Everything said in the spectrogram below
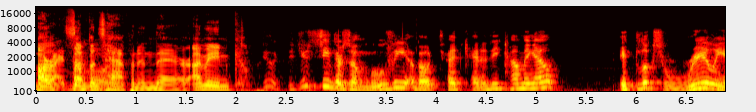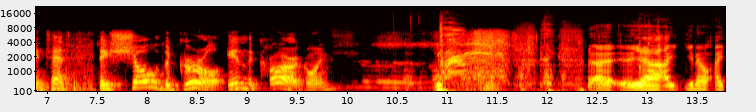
"All right, something's happening there." I mean, Dude, did you see there's a movie about Ted Kennedy coming out? It looks really intense. They show the girl in the car going, uh, yeah, I, you know, I.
